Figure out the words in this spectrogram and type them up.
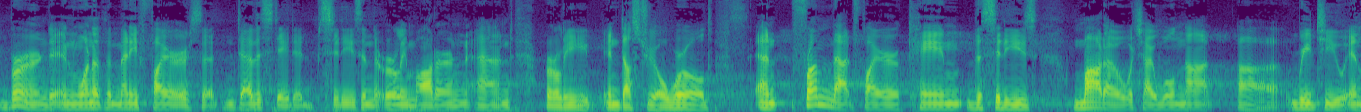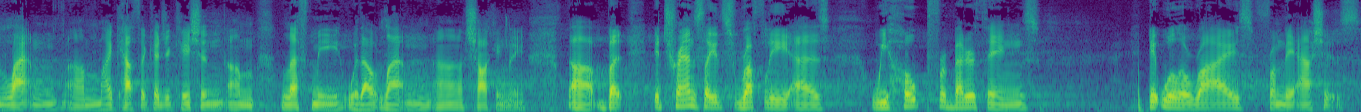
burned in one of the many fires that devastated cities in the early modern and early industrial world. And from that fire came the city's motto, which I will not uh, read to you in Latin. Um, my Catholic education um, left me without Latin, uh, shockingly. Uh, but it translates roughly as We hope for better things, it will arise from the ashes.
